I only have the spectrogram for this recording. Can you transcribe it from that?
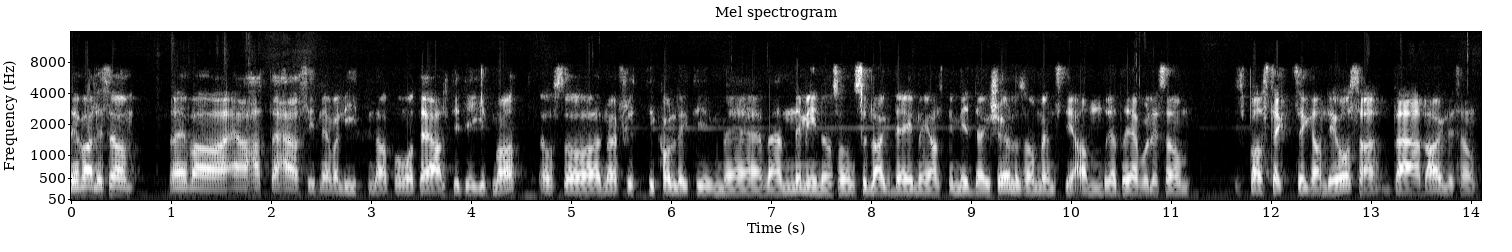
Det var liksom jeg, var, jeg, har hatt det her siden jeg var liten. da, på en måte Jeg har alltid digget mat. Og så når jeg flyttet i kollektiv med vennene mine, og sånn, så lagde jeg meg alltid middag sjøl, sånn, mens de andre drev og liksom bare stekte seg Grandiosa hver dag. liksom.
